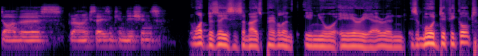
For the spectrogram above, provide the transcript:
diverse growing season conditions. What diseases are most prevalent in your area and is it more difficult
